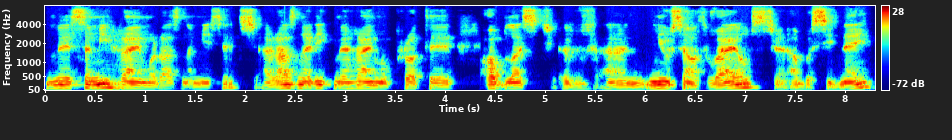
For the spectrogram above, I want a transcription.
ми самі граємо раз на місяць, а раз на рік ми граємо проти область в е, New South Wales або Сідней.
